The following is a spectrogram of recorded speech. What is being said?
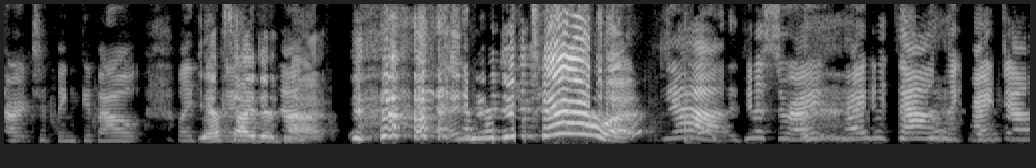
start to think about like Yes, I did stuff. that. and you did too. yeah just write write it down like write down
